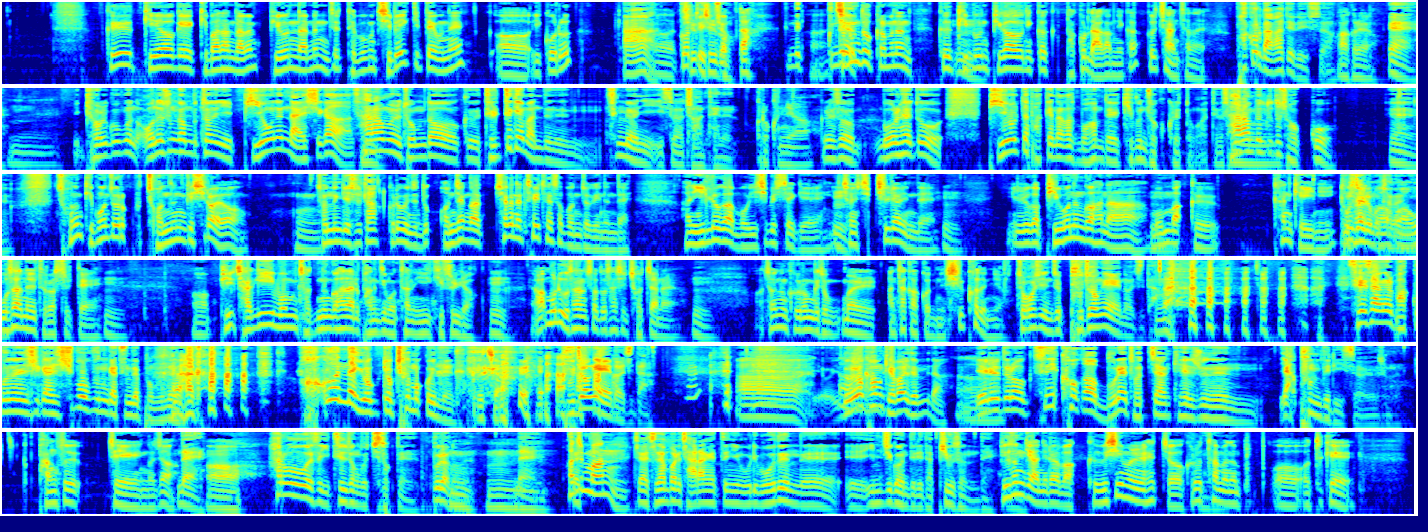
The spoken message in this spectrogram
그 기억에 기반한다면 비 오는 날은 이제 대부분 집에 있기 때문에 어 이꼬르 아 어, 그것도 즐. 즐겁다. 근데 아, 근데 지금도 그러면은 그 기분 비가 오니까 밖으로 나갑니까? 그렇지 않잖아요. 밖으로 나갈 때도 있어요. 아 그래요. 예. 음. 결국은 어느 순간부터는 이 비 오는 날씨가 사람을 음. 좀더 그 들뜨게 만드는 측면이 있어요, 저한테는. 그렇군요. 그래서 뭘 해도 비 올 때 밖에 나가서 뭐 하면 되게 기분 좋고 그랬던 것 같아요. 사람들도 음. 더 적고, 예. 저는 기본적으로 젖는 게 싫어요. 음. 젖는 게 싫다? 그리고 이제 누- 언젠가 최근에 트윗해서 본 적이 있는데 아니 인류가 뭐 21세기에 음. 2017년인데 음. 인류가 비 오는 거 하나 음. 못막 그 한 개인이 통제를 못하다니. 어, 어, 우산을 들었을 때 음. 어, 비, 자기 몸 젖는 거 하나를 방지 못하는 이 기술력 음. 아무리 우산을 써도 사실 젖잖아요. 음. 어, 저는 그런 게 정말 안타깝거든요. 싫거든요. 저것이 이제 부정의 에너지다. 세상을 바꾸는 시간 15분 같은데 보면은 허구한 날 욕, 욕 처먹고 있는 그렇죠. 부정의 에너지다. 아, 노력하면 개발됩니다. 어. 예를 들어 스니커가 물에 젖지 않게 해주는 약품들이 있어요, 요즘은. 방수제인 거죠. 네. 어. 하루에서 이틀 정도 지속되는, 뿌려놓는. 음, 음. 네. 하지만 제가 지난번에 자랑했더니 우리 모든 예, 예, 임직원들이 다 비웃었는데. 비웃은 게 아니라 막 그 의심을 했죠. 그렇다면은 어, 어떻게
